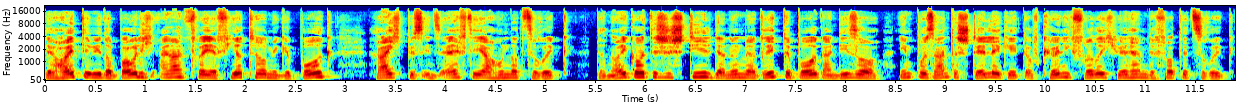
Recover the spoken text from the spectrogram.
der heute wieder baulich einwandfreie viertürmige Burg reicht bis ins 11. Jahrhundert zurück. Der neugotische Stil der nunmehr dritte Burg an dieser imposanten Stelle geht auf König Friedrich Wilhelm IV. zurück,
